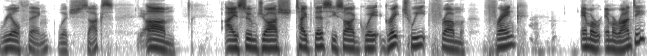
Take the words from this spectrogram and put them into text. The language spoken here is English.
real thing, which sucks. Yep. Um, I assume Josh typed this. He saw a great, great tweet from Frank Emiranti.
